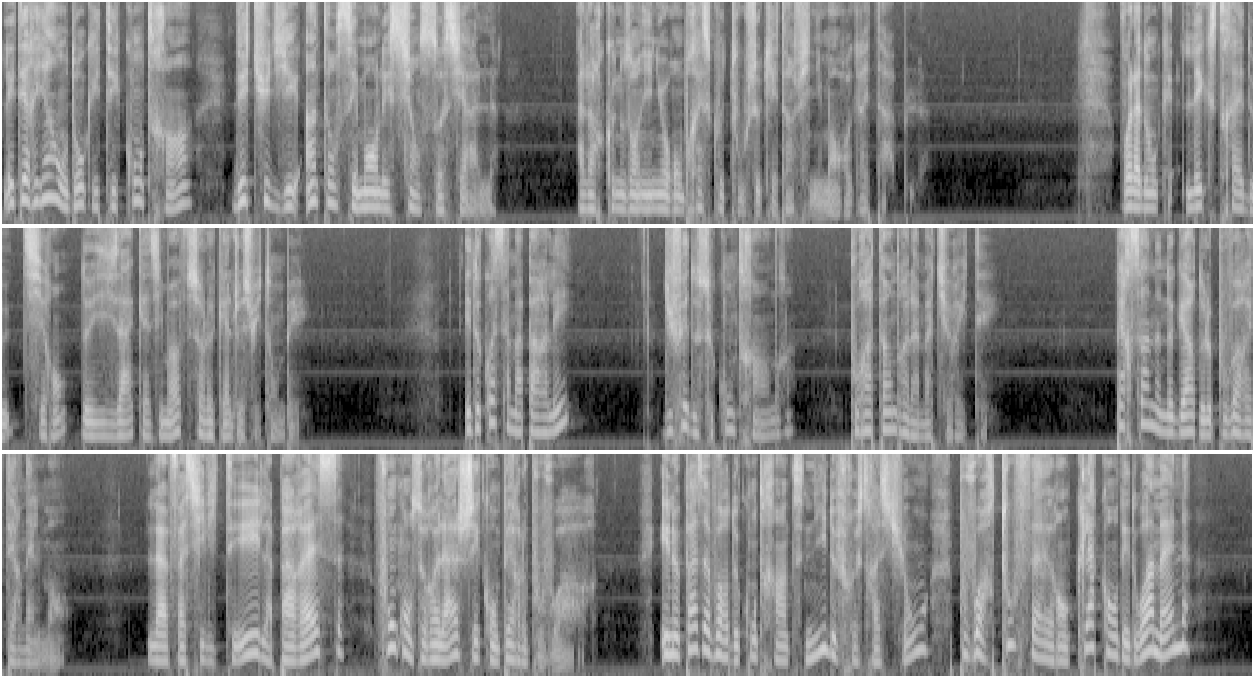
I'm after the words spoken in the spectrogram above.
Les terriens ont donc été contraints d'étudier intensément les sciences sociales, alors que nous en ignorons presque tout, ce qui est infiniment regrettable. Voilà donc l'extrait de Tyran de Isaac Asimov sur lequel je suis tombée. Et de quoi ça m'a parlé? Du fait de se contraindre pour atteindre la maturité. Personne ne garde le pouvoir éternellement. La facilité, la paresse font qu'on se relâche et qu'on perd le pouvoir. Et ne pas avoir de contraintes ni de frustration, pouvoir tout faire en claquant des doigts mène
